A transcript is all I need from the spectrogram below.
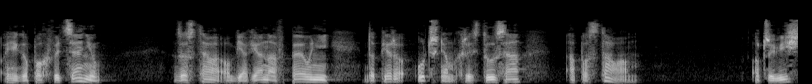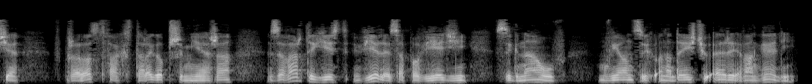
o jego pochwyceniu, została objawiona w pełni dopiero uczniom Chrystusa, apostołom. Oczywiście w proroctwach Starego Przymierza zawartych jest wiele zapowiedzi, sygnałów mówiących o nadejściu ery Ewangelii,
